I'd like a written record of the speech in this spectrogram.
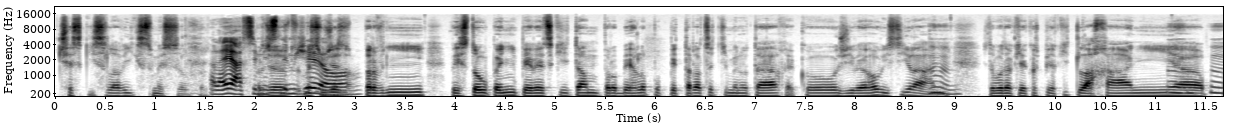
český slavík smysl. Ale já si myslím, že myslím, jo. že první vystoupení pěvecký tam proběhlo po 25 minutách jako živého vysílání. Mm. Že to bylo taky jako spíš taky tlachání mm. a mm.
